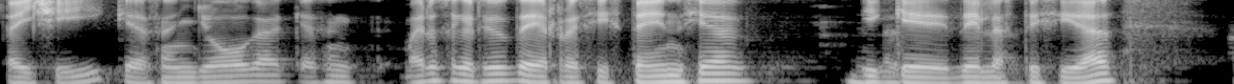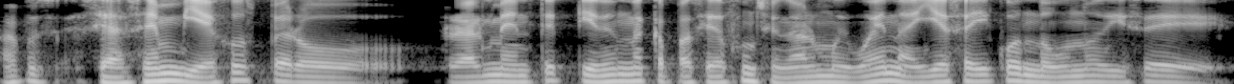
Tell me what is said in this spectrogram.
tai chi, que hacen yoga, que hacen varios ejercicios de resistencia y que de elasticidad, ah, pues se hacen viejos, pero realmente tienen una capacidad funcional muy buena. Y es ahí cuando uno dice,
